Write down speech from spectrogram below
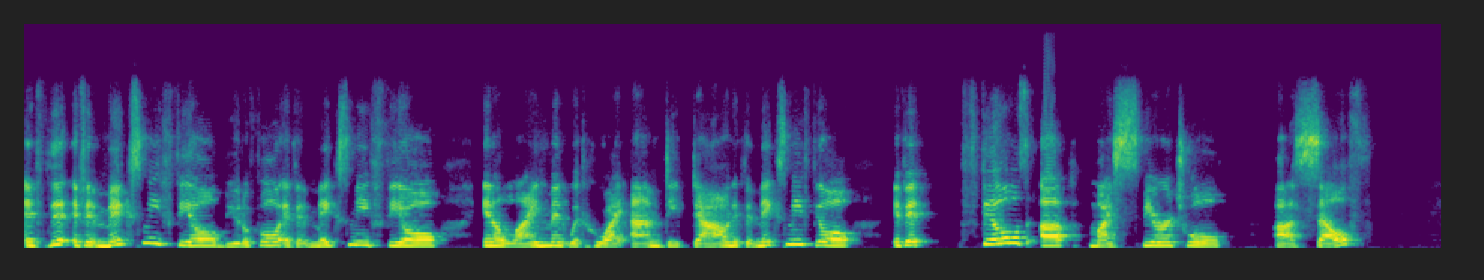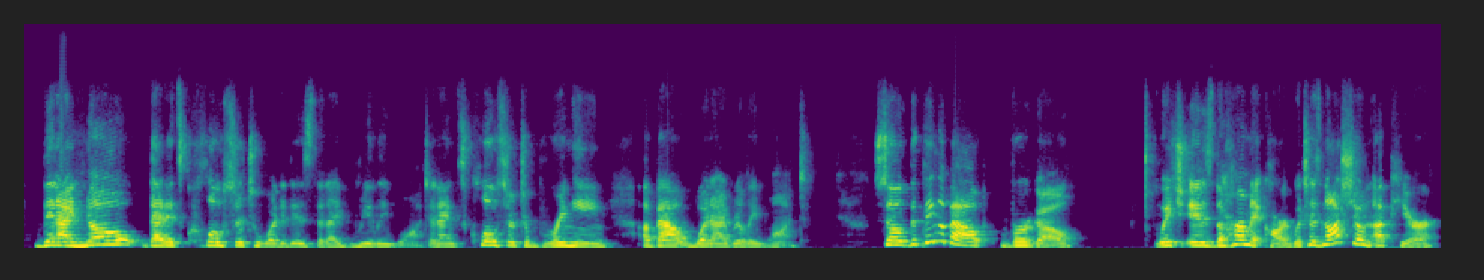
if th- if it makes me feel beautiful if it makes me feel in alignment with who i am deep down if it makes me feel if it fills up my spiritual uh, self, then I know that it's closer to what it is that I really want. And it's closer to bringing about what I really want. So, the thing about Virgo, which is the Hermit card, which has not shown up here,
